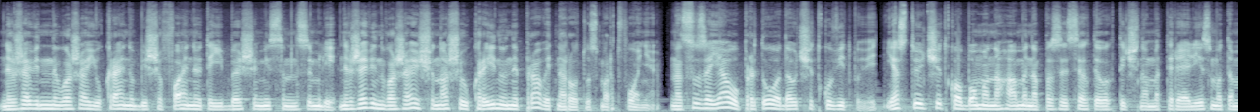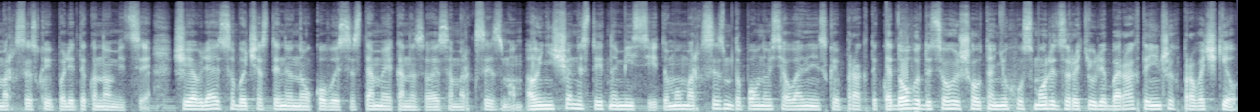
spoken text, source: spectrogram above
Невже він не вважає Україну більше файною та її більше місцем на землі? Невже він вважає, що нашою Україною не править народ у смартфоні? На цю заяву Притула дав чітку відповідь: Я стою чітко обома ногами на позиціях диалектичного матеріалізму та марксистської політекономіці, що являють собою частиною наукової системи, яка називається марксизмом. Але ніщо не стоїть на місці, і тому марксизм доповнився ленінською практикою. Я довго до цього йшов та нюхав сморід з ротів ліберах та інших правачків,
